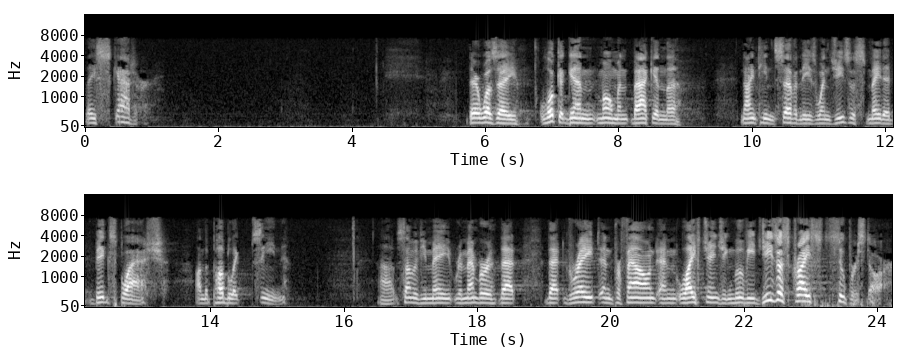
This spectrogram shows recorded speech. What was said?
they scatter. There was a look again moment back in the 1970s when Jesus made a big splash on the public scene. Uh, some of you may remember that that great and profound and life changing movie, Jesus Christ Superstar.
